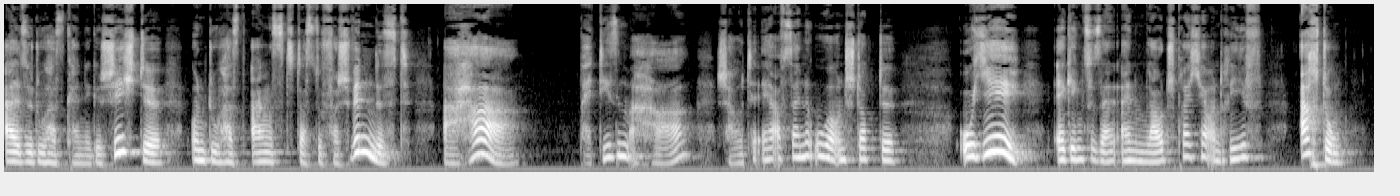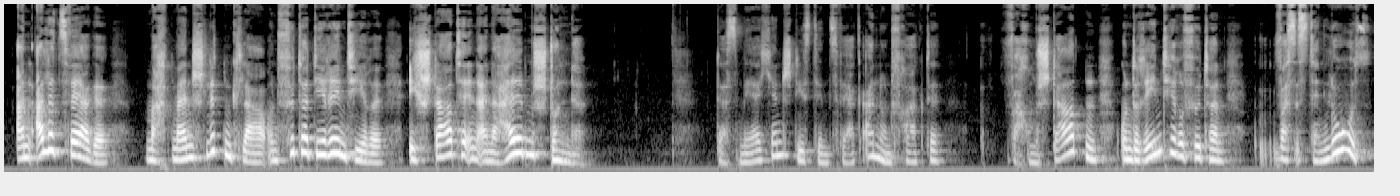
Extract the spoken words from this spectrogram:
Also du hast keine Geschichte und du hast Angst, dass du verschwindest. Aha. Bei diesem Aha schaute er auf seine Uhr und stockte O je. Er ging zu einem Lautsprecher und rief Achtung, an alle Zwerge, macht meinen Schlitten klar und füttert die Rentiere. Ich starte in einer halben Stunde. Das Märchen stieß den Zwerg an und fragte Warum starten und Rentiere füttern? Was ist denn los?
